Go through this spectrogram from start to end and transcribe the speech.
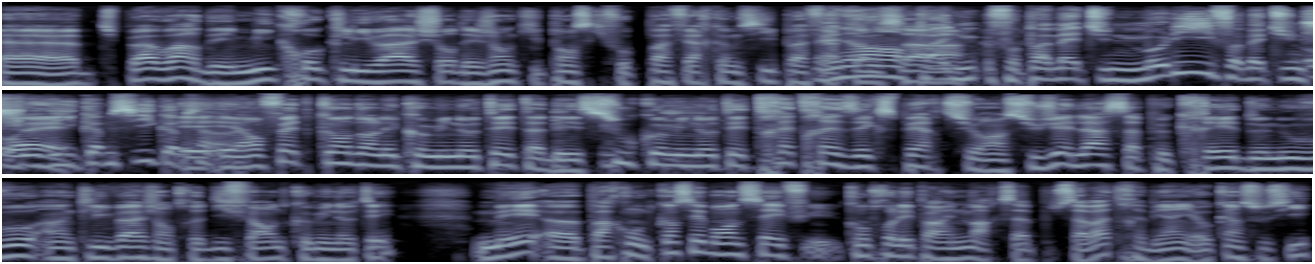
euh, tu peux avoir des micro-clivages sur des gens qui pensent qu'il faut pas faire comme ci, pas Mais faire non, comme ça. pas une- faut pas mettre une molly, il faut mettre une Ouais. cheville comme ci, comme et, ça. et en fait, quand dans les communautés, tu as des sous-communautés très très expertes sur un sujet, là, ça peut créer de nouveau un clivage entre différentes communautés. Mais euh, par contre, quand c'est brand safe, contrôlé par une marque, ça, ça va très bien, il y a aucun souci.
